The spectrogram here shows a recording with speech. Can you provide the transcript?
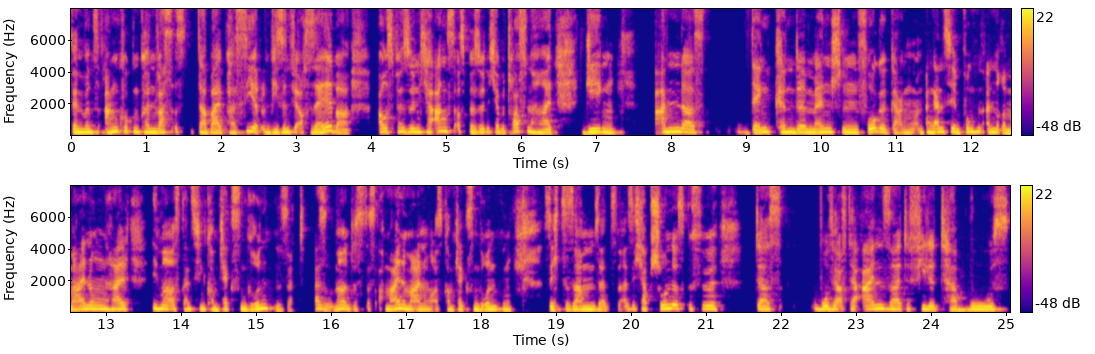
wenn wir uns angucken können, was ist dabei passiert und wie sind wir auch selber aus persönlicher Angst, aus persönlicher Betroffenheit gegen anders denkende Menschen vorgegangen und an ganz vielen Punkten andere Meinungen halt immer aus ganz vielen komplexen Gründen sind. Also, ne, das auch meine Meinung aus komplexen Gründen sich zusammensetzen. Also ich habe schon das Gefühl, dass wo wir auf der einen Seite viele Tabus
